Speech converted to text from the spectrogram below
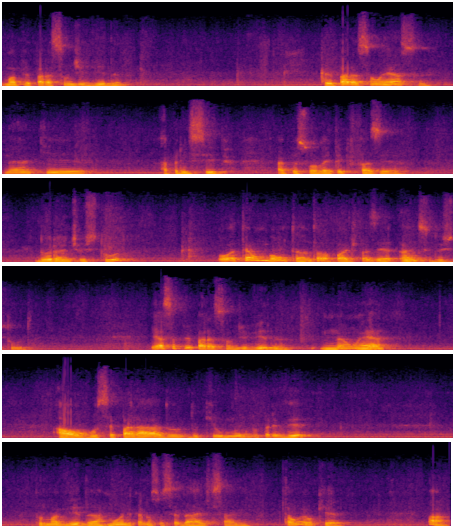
uma preparação de vida. Preparação essa, né, que a princípio a pessoa vai ter que fazer durante o estudo, ou até um bom tanto ela pode fazer antes do estudo. E essa preparação de vida não é algo separado do que o mundo prevê por uma vida harmônica na sociedade, sabe? Então é o quê? Ah,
